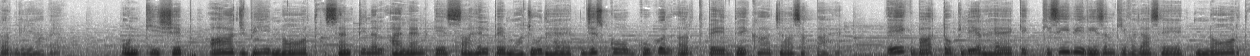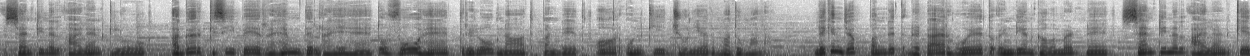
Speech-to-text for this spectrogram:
कर लिया गया। उनकी शिप आज भी नॉर्थ सेंटिनल आइलैंड के साहिल पे मौजूद है, जिसको गूगल अर्थ पे देखा जा सकता है। एक बात तो क्लियर है कि किसी भी रीजन की वजह से नॉर्थ सेंटिनल आइलैंड के लोग अगर किसी पे रहम दिल रहे हैं तो वो हैं त्रिलोकनाथ पंडित और उनकी जूनियर मधुमाला। लेकिन जब पंडित रिटायर हुए तो इंडियन गवर्नमेंट ने सेंटिनल आइलैंड के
